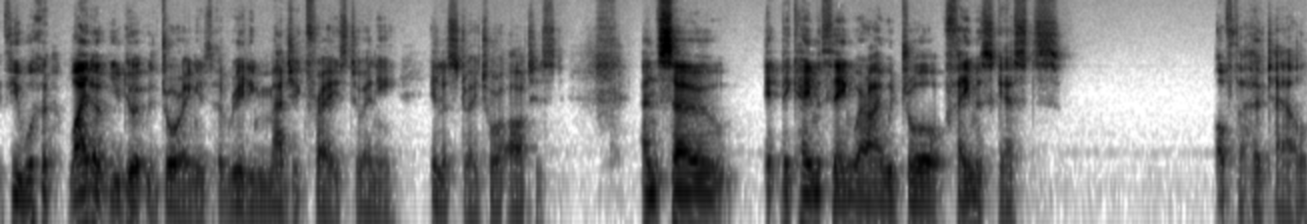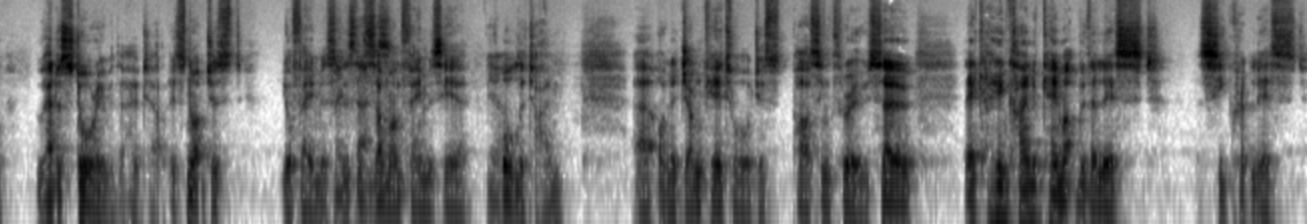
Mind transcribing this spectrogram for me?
If you were, why don't you do it with drawing is a really magic phrase to any illustrator or artist. And so it became a thing where I would draw famous guests of the hotel who had a story with the hotel. It's not just you're famous because there's someone famous here Yeah. all the time uh, on a junket or just passing through. So they kind of came up with a list, a secret list.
